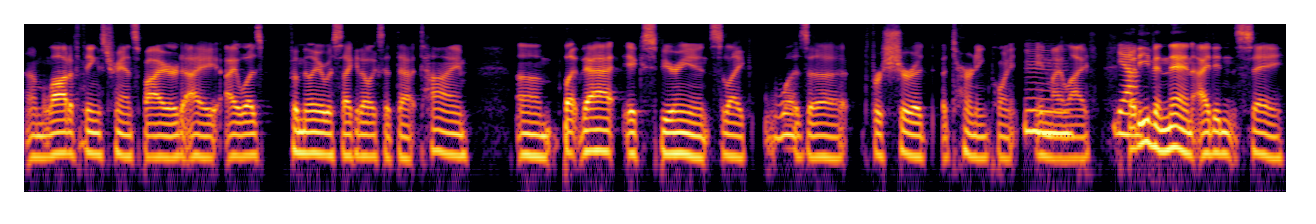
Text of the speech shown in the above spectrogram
Um, a lot of things transpired. I I was familiar with psychedelics at that time. Um, but that experience like was a for sure a, a turning point in my life. Yeah. But even then I didn't say,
